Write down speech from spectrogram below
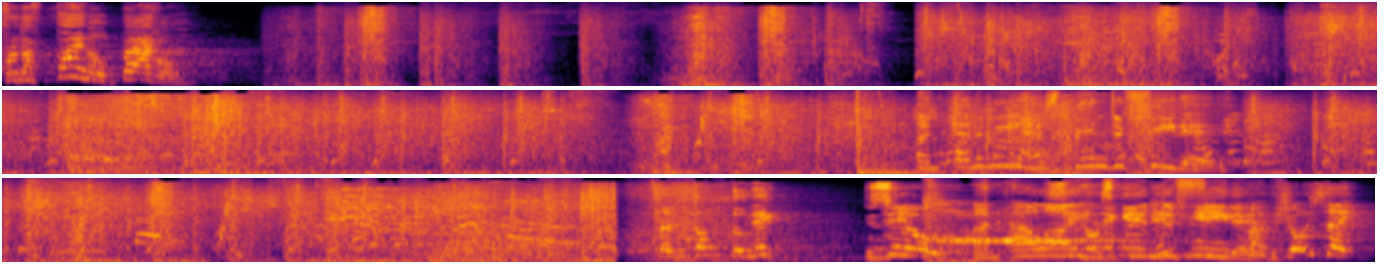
Prepare for the final battle. An enemy has been defeated. tấn công tướng địch Diều An ally Xin has been thích nghi và defeated.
